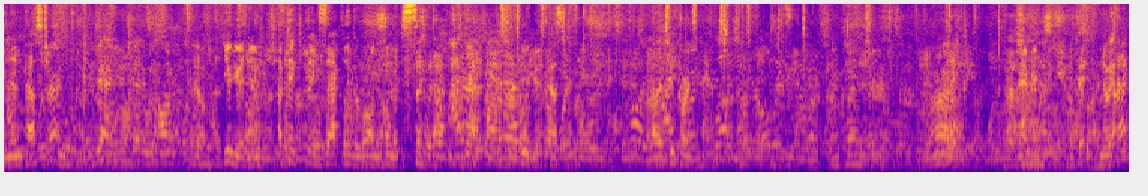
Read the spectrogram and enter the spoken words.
And then pass turn. Yeah, you're good, dude. I picked exactly the wrong moment to say that. You're good, pass turn. Uh, two cards in hand. Unclaimed church. Alright. Okay, no attack?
